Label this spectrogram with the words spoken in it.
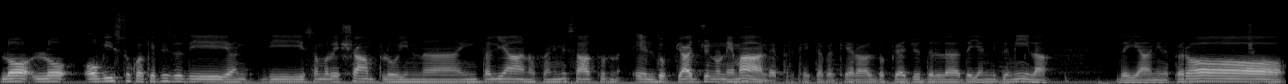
L'ho, l'ho, ho visto qualche episodio di, di Samurai Champloo in, uh, in, italiano su Anime Saturn e il doppiaggio non è male, perché, perché era il doppiaggio del, degli anni 2000 degli anime, però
